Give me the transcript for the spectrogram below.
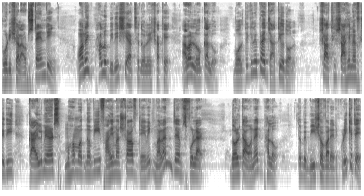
বরিশাল আউটস্ট্যান্ডিং অনেক ভালো বিদেশি আছে দলের সাথে, আবার লোকালও বলতে গেলে প্রায় জাতীয় দল। সাথে Shaheen Afridi, Kyle Mayers, Mohammad Nabi, Faheem Ashraf, David Malan, James Fuller. দলটা অনেক ভালো তবে বিশ ওভারের ক্রিকেটে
